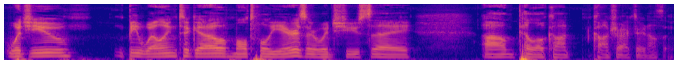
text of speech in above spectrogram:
would you be willing to go multiple years, or would you say um, pillow con- contract or nothing?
